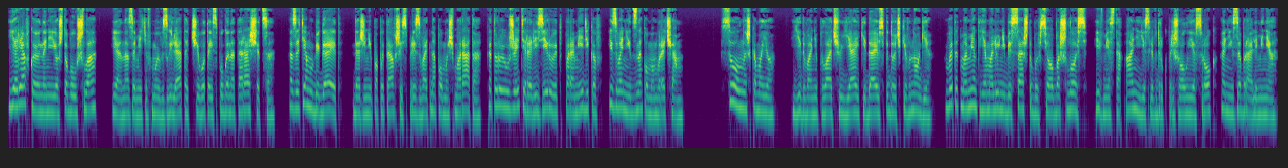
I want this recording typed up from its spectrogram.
Я рявкаю на нее, чтобы ушла, и она, заметив мой взгляд, от чего-то испуганно таращится, а затем убегает, даже не попытавшись призвать на помощь Марата, который уже терроризирует парамедиков и звонит знакомым врачам. «Солнышко мое!» Едва не плачу я и кидаюсь к дочке в ноги. В этот момент я молю небеса, чтобы все обошлось, и вместо Ани, если вдруг пришел ее срок, они забрали меня.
